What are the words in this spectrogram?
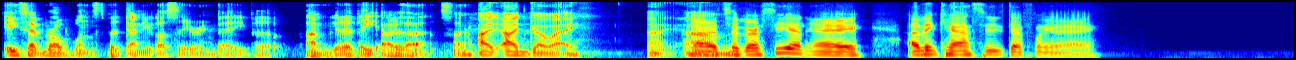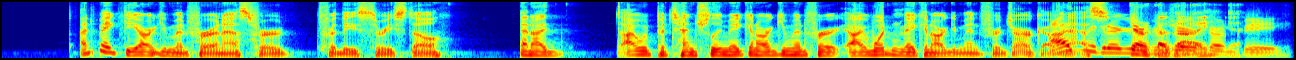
except Rob wants to put Daniel Garcia in B, but I'm going to veto that. So I, I'd go A. I, All right, so um, Garcia an A. I think Cassidy's definitely an A. I'd make the argument for an S for for these three still, and I I would potentially make an argument for. I wouldn't make an argument for Jericho I'd and make S. an argument Jericho's for A, Jericho and yeah. B.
